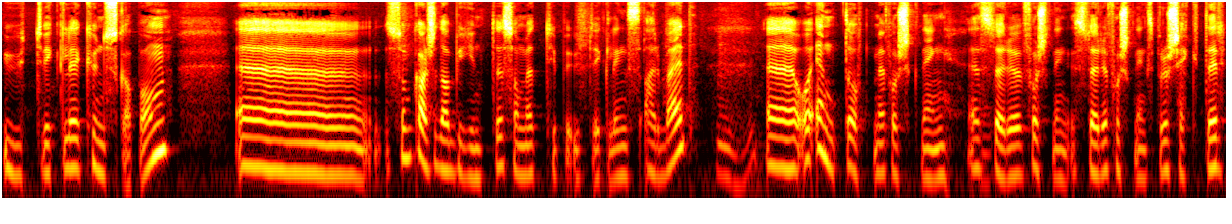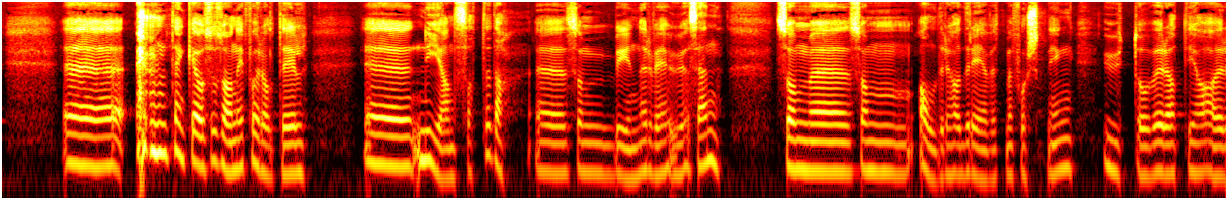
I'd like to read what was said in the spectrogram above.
utvikle kunnskap om? Eh, som kanskje da begynte som et type utviklingsarbeid. Mm. Eh, og endte opp med forskning. eh, Større, forskning, større forskningsprosjekter. Eh, tenker jeg også sånn i forhold til eh, nyansatte da, eh, som begynner ved USN. Som, som aldri har drevet med forskning utover at de har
